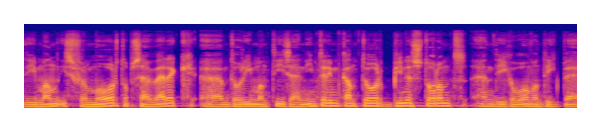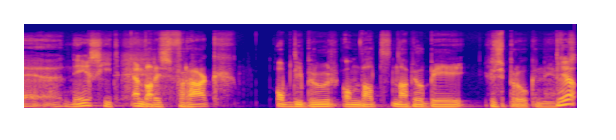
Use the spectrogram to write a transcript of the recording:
Die man is vermoord op zijn werk door iemand die zijn interimkantoor binnenstormt en die gewoon van dichtbij neerschiet. En dat is wraak op die broer omdat Nabil B. gesproken heeft. Ja,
